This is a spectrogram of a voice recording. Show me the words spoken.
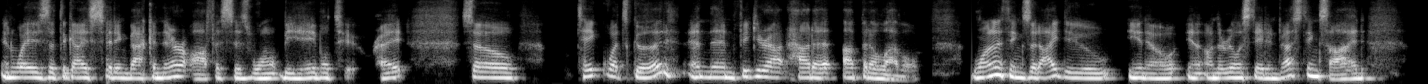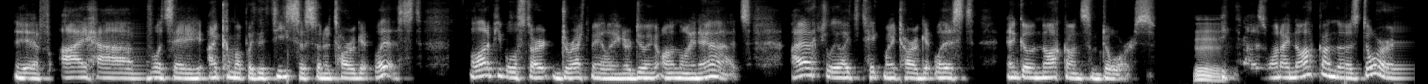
in ways that the guys sitting back in their offices won't be able to, right? So take what's good and then figure out how to up it a level one of the things that I do, you know, on the real estate investing side, if I have, let's say, I come up with a thesis and a target list, a lot of people start direct mailing or doing online ads. I actually like to take my target list and go knock on some doors. Mm. Because when I knock on those doors,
